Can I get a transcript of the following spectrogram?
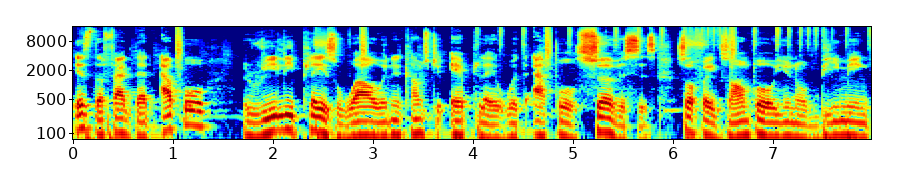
is the fact that Apple really plays well when it comes to airplay with Apple services. So, for example, you know, beaming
